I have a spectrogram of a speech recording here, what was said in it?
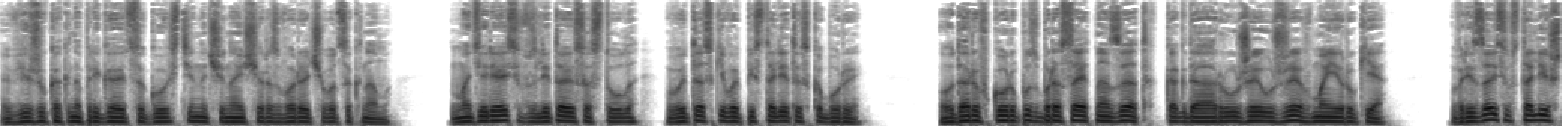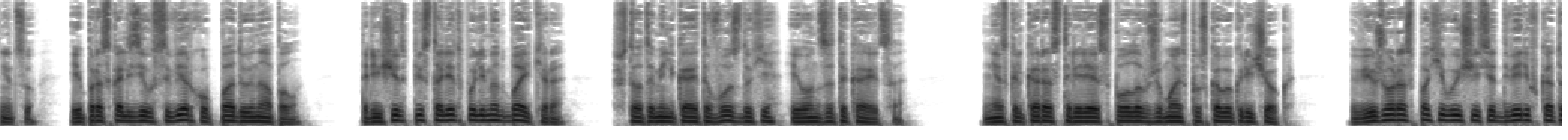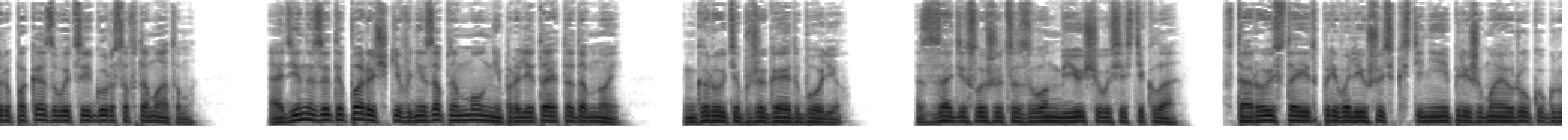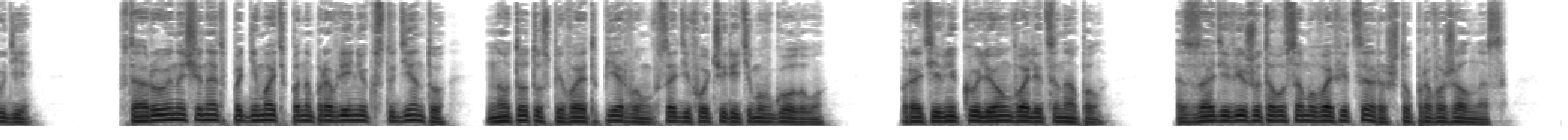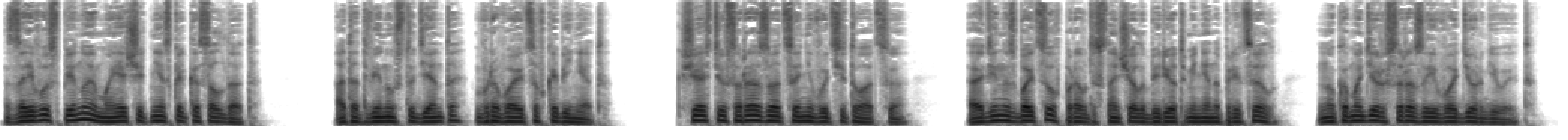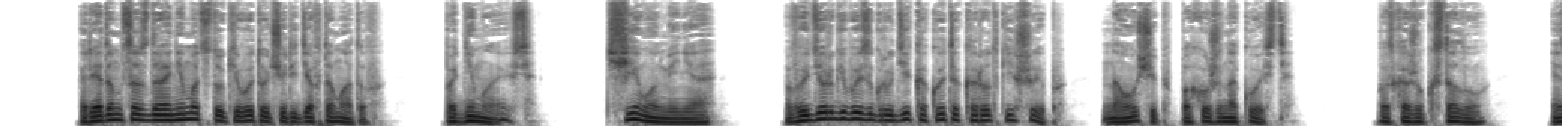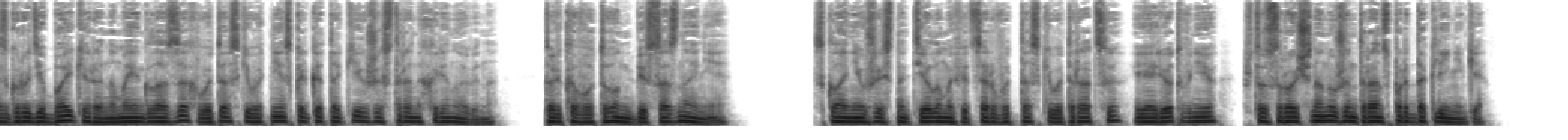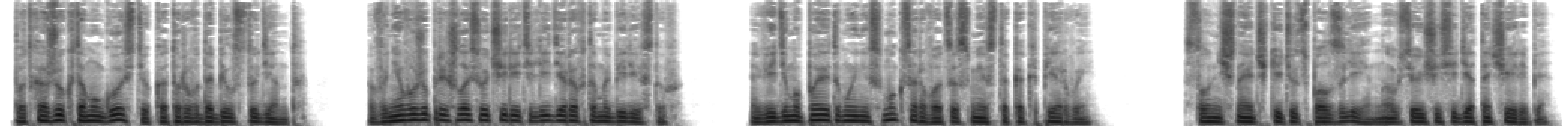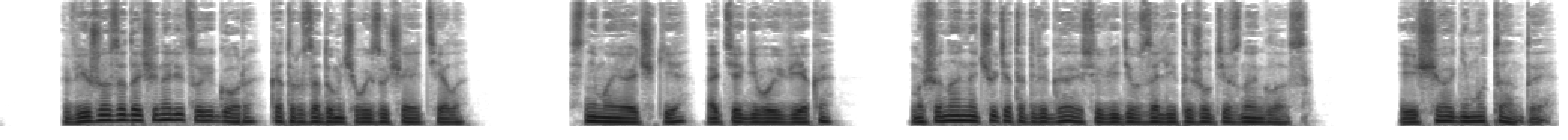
Вижу, как напрягаются гости, начинающие разворачиваться к нам. Матерясь, взлетаю со стула, вытаскивая пистолет из кобуры. Удар в корпус бросает назад, когда оружие уже в моей руке. Врезаюсь в столешницу и, проскользив сверху, падаю на пол. Трещит пистолет-пулемет байкера. Что-то мелькает в воздухе, и он затыкается. Несколько раз стреляю с пола, вжимаю спусковой крючок. Вижу распахивающуюся дверь, в которой показывается Егор с автоматом. Один из этой парочки внезапно молнией пролетает надо мной. Грудь обжигает болью. Сзади слышится звон бьющегося стекла. Второй стоит, привалившись к стене и прижимая руку к груди. Второй начинает поднимать по направлению к студенту, но тот успевает первым, всадив очередь ему в голову. Противник кулем валится на пол. Сзади вижу того самого офицера, что провожал нас. За его спиной маячит несколько солдат. Отодвинув студента, врываются в кабинет. К счастью, сразу оценивают ситуацию. Один из бойцов, правда, сначала берет меня на прицел, но командир сразу его отдергивает. Рядом со зданием отстукивают очереди автоматов. Поднимаюсь. Чем он меня? Выдергиваю из груди какой-то короткий шип. На ощупь похоже на кость. Подхожу к столу. Из груди байкера на моих глазах вытаскивают несколько таких же странных хреновин. Только вот он без сознания. Склонившись над телом, офицер вытаскивает рацию и орёт в нее, что срочно нужен транспорт до клиники. Подхожу к тому гостю, которого добил студент. В него же пришлась очередь лидера автомобилистов. Видимо, поэтому и не смог сорваться с места, как первый. Солнечные очки чуть сползли, но все еще сидят на черепе. Вижу озадаченное лицо Егора, который задумчиво изучает тело. Снимаю очки, оттягиваю века. Машинально чуть отодвигаюсь, увидев залитый желтизной глаз. Еще одни мутанты.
